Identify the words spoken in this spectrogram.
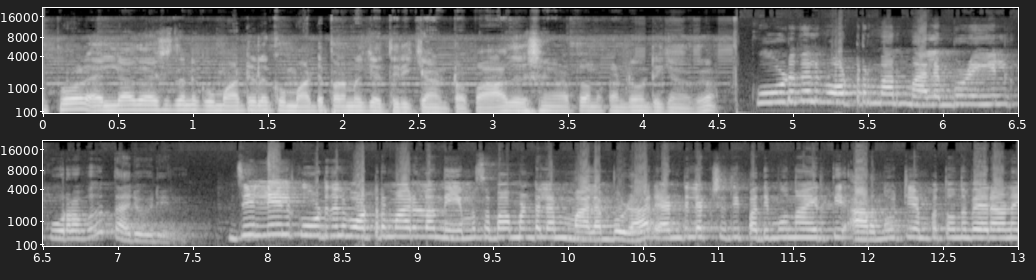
ഇപ്പോൾ എല്ലാ ദേശത്തിന്റെ കുമ്മാട്ടികളും കുമ്മാട്ടിപ്പറമ്പിലേക്ക് എത്തിയിരിക്കുകയാണ് കേട്ടോ. അപ്പോൾ ആ ദൃശ്യങ്ങളാണ് ഇപ്പോൾ നമ്മൾ കണ്ടുകൊണ്ടിരിക്കുന്നത്. കൂടുതൽ വോട്ടർമാർ മലമ്പുഴയിൽ കുറവ് തരൂരിൽ. ജില്ലയിൽ കൂടുതൽ വോട്ടർമാരുള്ള നിയമസഭാ മണ്ഡലം മലമ്പുഴ രണ്ട് ലക്ഷത്തി പതിമൂന്നായിരത്തി അറുന്നൂറ്റി എൺപത്തൊന്ന് പേരാണ്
